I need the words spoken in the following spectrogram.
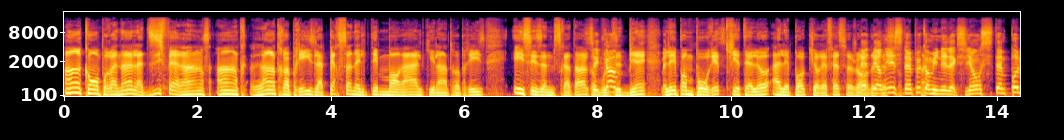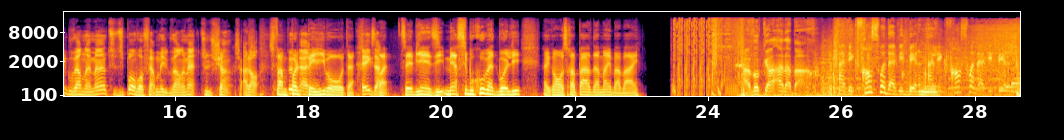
en comprenant la différence entre l'entreprise, la personnalité morale qui est l'entreprise et ses administrateurs, comme vous comme- le dites bien, Mais- les pommes pourrites qui étaient là à l'époque, qui auraient fait ce genre L'année de dernière, gestion. c'est un peu comme une élection. Si t'aimes pas le gouvernement, tu dis pas on va fermer le gouvernement, tu le changes. Alors, Tu fermes pas le pays pour autant. Exact. Ouais, c'est bien dit. Merci beaucoup, M. Boily. On se reparle demain. Bye-bye. Avocat à la barre. Avec François-David Bernier. Avec François-David Bernier.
